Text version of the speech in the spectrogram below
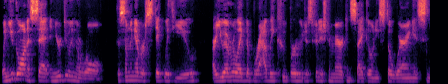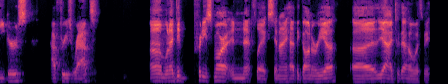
When you go on a set and you're doing a role Does something ever stick with you? Are you ever like the Bradley Cooper who just finished American Psycho and he's still wearing his sneakers after he's wrapped? Um, when I did Pretty Smart in Netflix and I had the gonorrhea, uh, yeah, I took that home with me.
